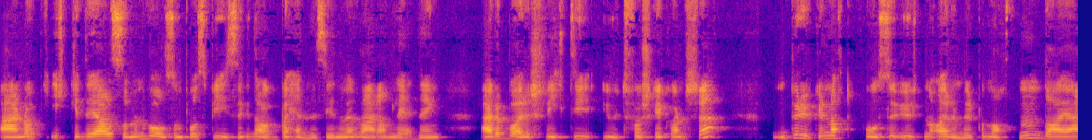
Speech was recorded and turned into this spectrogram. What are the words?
Er nok ikke det, altså, men voldsom på å spise, gnage på hendene sine ved enhver anledning. Er det bare slik de utforsker, kanskje? Bruker nattpose uten armer på natten, da jeg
